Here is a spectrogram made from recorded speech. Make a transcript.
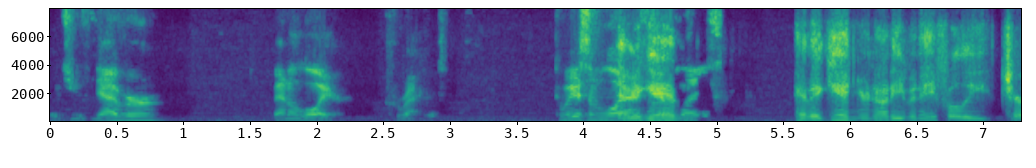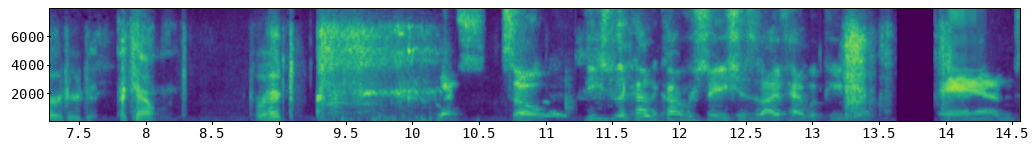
But you've never been a lawyer, correct? Can we get some lawyers here, again- please? And again, you're not even a fully chartered accountant, correct? Yes. So these are the kind of conversations that I've had with people, and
